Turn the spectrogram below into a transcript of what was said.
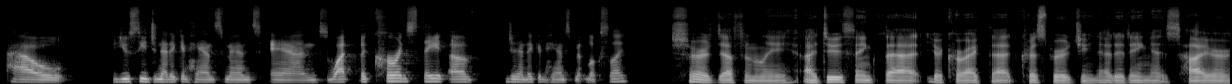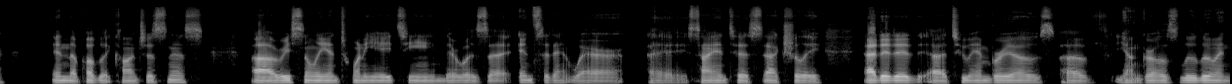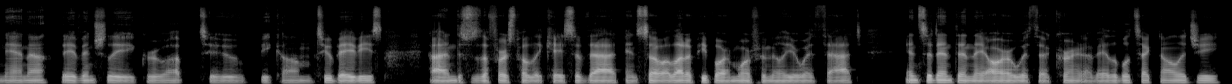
how you see genetic enhancement and what the current state of genetic enhancement looks like? Sure, definitely. I do think that you're correct that CRISPR gene editing is higher in the public consciousness. Uh, recently, in 2018, there was an incident where a scientist actually edited uh, two embryos of young girls, Lulu and Nana. They eventually grew up to become two babies. And this was the first public case of that. And so a lot of people are more familiar with that incident than they are with the current available technology.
